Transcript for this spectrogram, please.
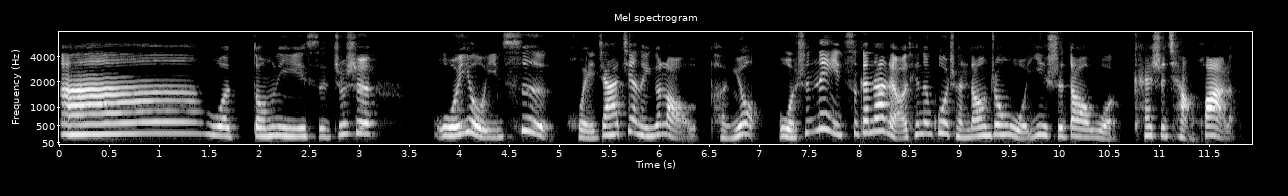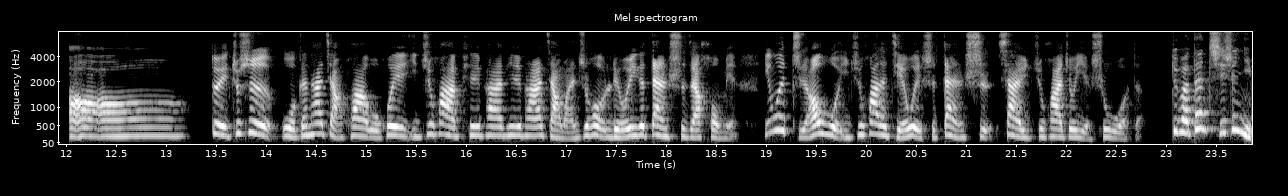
啊，我懂你意思，就是我有一次回家见了一个老朋友，我是那一次跟他聊天的过程当中，我意识到我开始抢话了。哦哦对，就是我跟他讲话，我会一句话噼里啪啦噼里啪啦讲完之后，留一个但是在后面，因为只要我一句话的结尾是但是，下一句话就也是我的。对吧？但其实你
